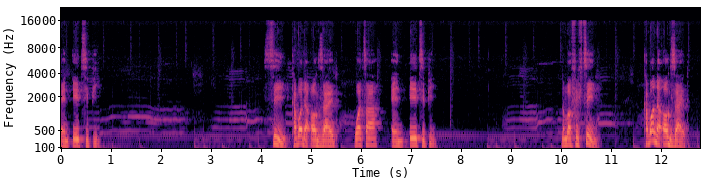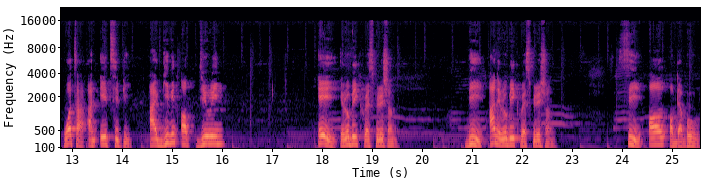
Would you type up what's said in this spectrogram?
and ATP. C. Carbon dioxide, water, and ATP. Number 15. Carbon dioxide, water, and ATP are given up during A. Aerobic respiration. B. Anaerobic respiration. C. All of the above.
